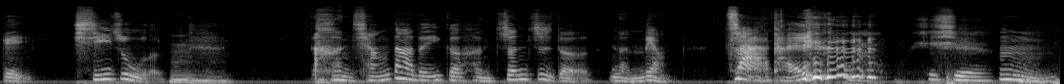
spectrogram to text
给吸住了。嗯，很强大的一个很真挚的能量。炸开，谢谢。嗯，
